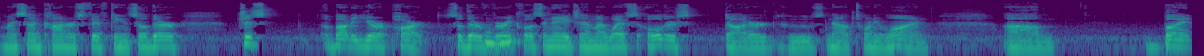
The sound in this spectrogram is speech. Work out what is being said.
my son Connor's 15, so they're just about a year apart. So they're very close in age. And my wife's oldest daughter, who's now 21, um, but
